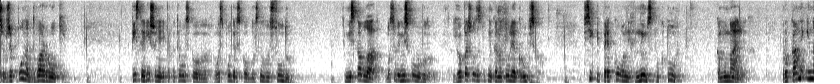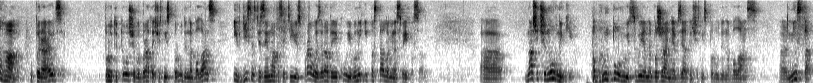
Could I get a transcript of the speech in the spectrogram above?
що вже понад два роки після рішення Дніпропетровського господарського обласного суду міська влада, в особі міського голови, його першого заступника Анатолія Крупського, всіх підпорядкованих ним структур комунальних руками і ногами упираються проти того, щоб брати очисні споруди на баланс і в дійсності займатися тією справою, заради якої вони і поставлені на свої посади. Наші чиновники обґрунтовують своє небажання взяти очисні споруди на баланс е, міста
